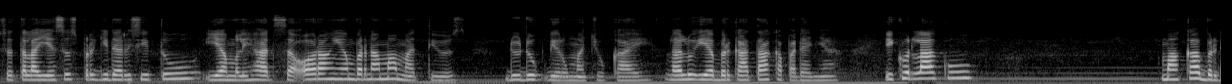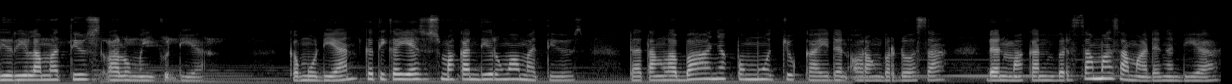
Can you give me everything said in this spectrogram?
Setelah Yesus pergi dari situ, ia melihat seorang yang bernama Matius duduk di rumah cukai. Lalu ia berkata kepadanya, "Ikutlah aku." Maka berdirilah Matius lalu mengikut dia. Kemudian, ketika Yesus makan di rumah Matius, datanglah banyak pemungut cukai dan orang berdosa dan makan bersama-sama dengan dia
